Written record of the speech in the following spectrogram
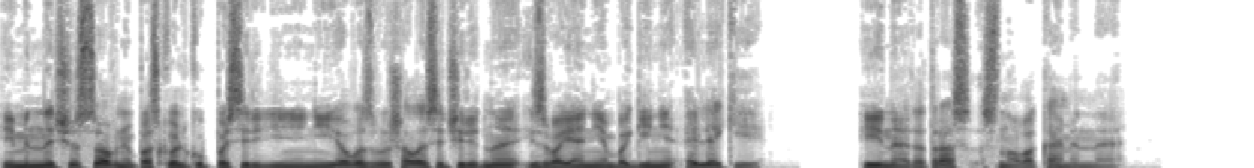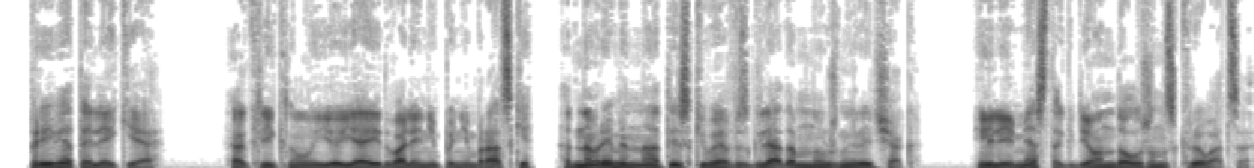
Именно часовню, поскольку посередине нее возвышалось очередное изваяние богини Элекии. И на этот раз снова каменное. «Привет, Элекия!» — окликнул ее я едва ли не по-небратски, одновременно отыскивая взглядом нужный рычаг или место, где он должен скрываться.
